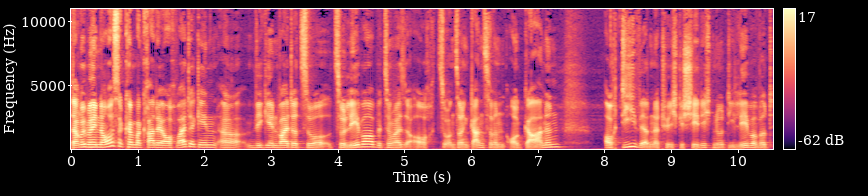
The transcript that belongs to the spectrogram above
Darüber hinaus, da können wir gerade ja auch weitergehen. Äh, wir gehen weiter zur, zur Leber, beziehungsweise auch zu unseren ganzen Organen. Auch die werden natürlich geschädigt, nur die Leber wird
